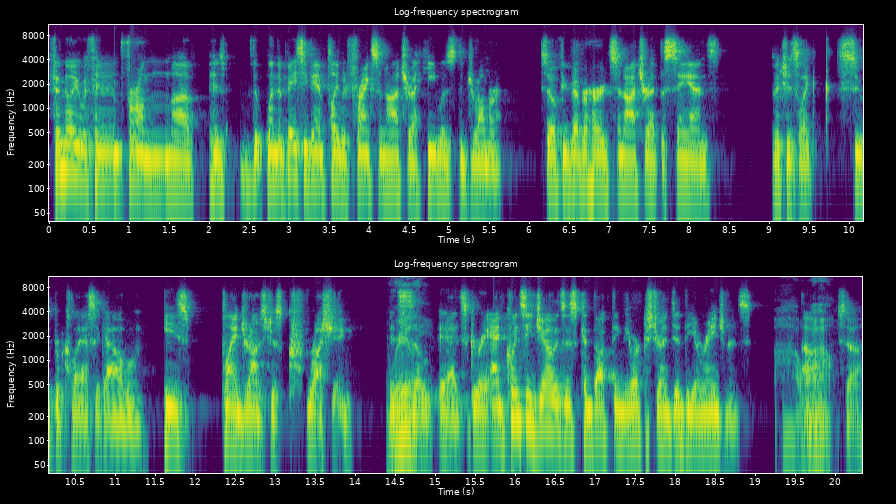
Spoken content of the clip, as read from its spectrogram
familiar with him from uh, his the, when the Basie band played with Frank Sinatra. He was the drummer. So if you've ever heard Sinatra at the Sands, which is like super classic album, he's playing drums, just crushing. It's really? So, yeah, it's great. And Quincy Jones is conducting the orchestra and did the arrangements. Oh, wow. Um, so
